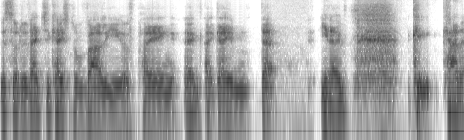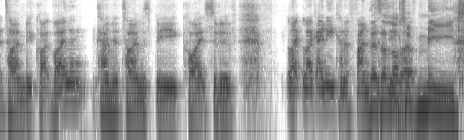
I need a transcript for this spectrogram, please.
the sort of educational value of playing a, a game that you know c- can at times be quite violent, can at times be quite sort of like like any kind of fantasy. There's a lot world. of mead.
